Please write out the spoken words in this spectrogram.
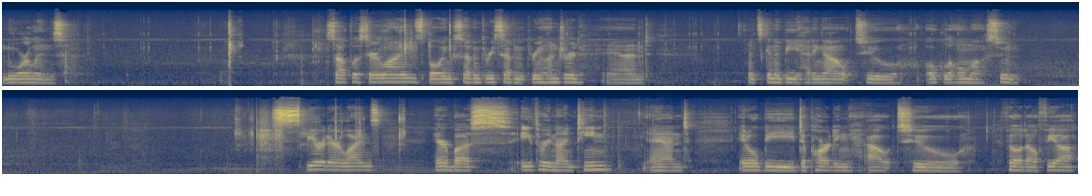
New Orleans. Southwest Airlines Boeing 737-300, and it's going to be heading out to Oklahoma soon. Spirit Airlines Airbus A319 and it'll be departing out to Philadelphia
